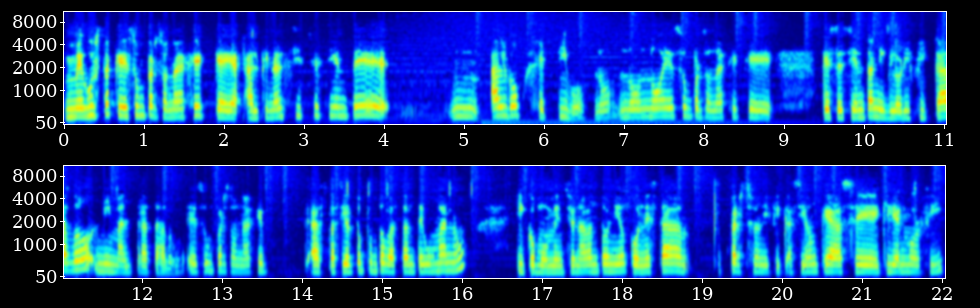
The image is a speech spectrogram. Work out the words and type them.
me gusta que es un personaje que al final sí se siente Mm, algo objetivo, ¿no? ¿no? No es un personaje que, que se sienta ni glorificado ni maltratado. Es un personaje hasta cierto punto bastante humano y como mencionaba Antonio, con esta personificación que hace Killian Murphy,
